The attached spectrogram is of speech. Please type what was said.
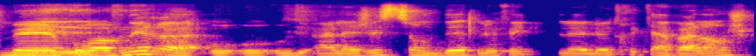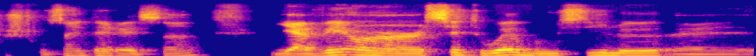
Mais, pour revenir à, à, la gestion de dette, le, truc Avalanche, je trouve ça intéressant. Il y avait un site web aussi, là, euh,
